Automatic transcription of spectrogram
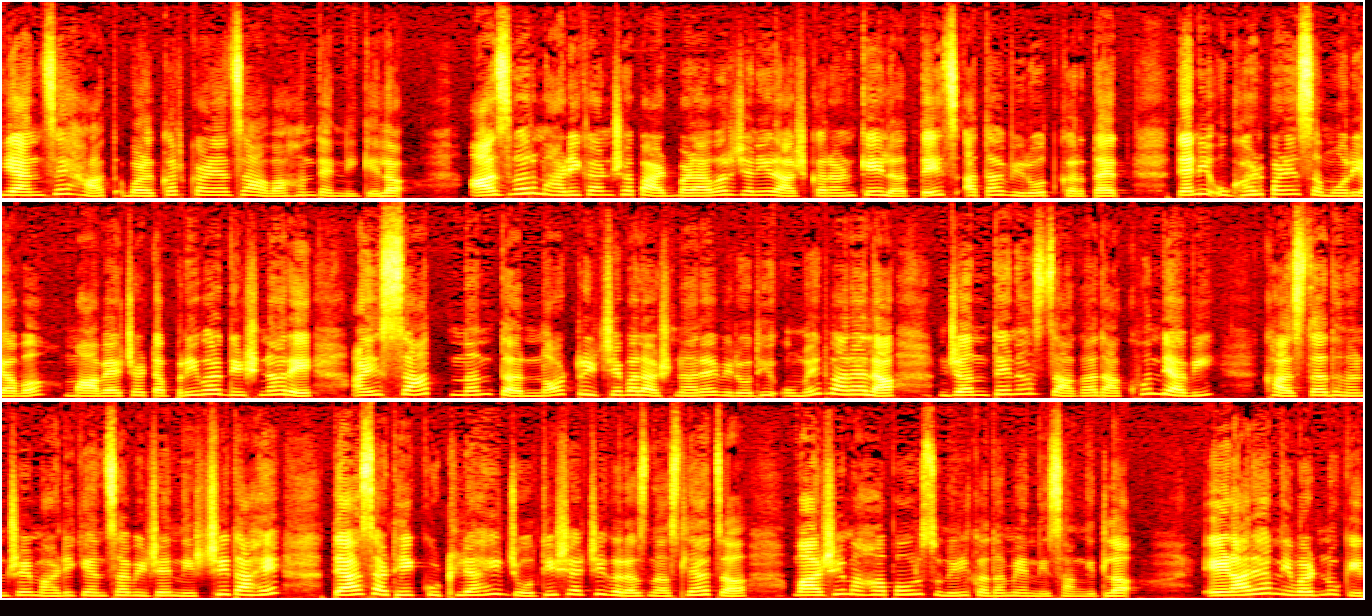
यांचे हात बळकट करण्याचं आवाहन त्यांनी केलं. आजवर महाडिकांच्या पाठबळावर ज्यांनी राजकारण केलं तेच आता विरोध करतायत. त्यांनी उघडपणे समोर यावं माव्याच्या टपरीवर दिसणारे आणि सात नंतर नॉट रिचेबल असणाऱ्या विरोधी उमेदवाराला जनतेनं जागा दाखवून द्यावी. खासदार धनंजय महाडिक यांचा विजय निश्चित आहे. त्यासाठी कुठल्याही ज्योतिषाची गरज नसल्याचं माजी महापौर सुनील कदम यांनी सांगितलं. येणाऱ्या निवडणुकीत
